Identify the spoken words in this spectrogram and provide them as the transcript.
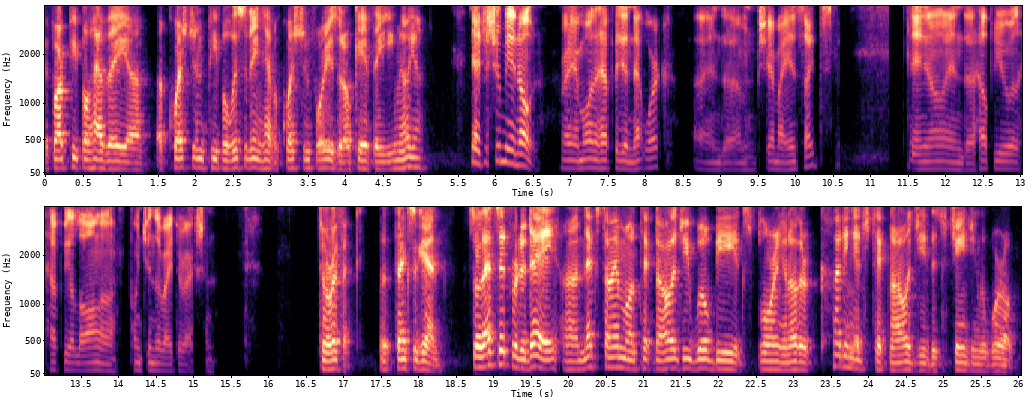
if our people have a uh, a question, people listening have a question for you, is it okay if they email you? Yeah, just shoot me a note. Right, I'm more than happy to network and um, share my insights, and you know, and uh, help you help you along or point you in the right direction. Terrific. Thanks again. So that's it for today. Uh, next time on TechKNOWlogy, we'll be exploring another cutting edge technology that's changing the world.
